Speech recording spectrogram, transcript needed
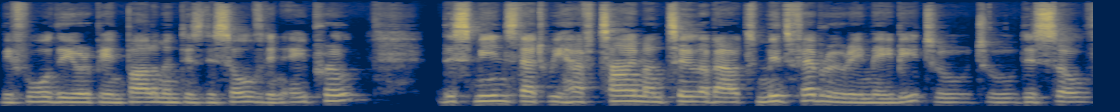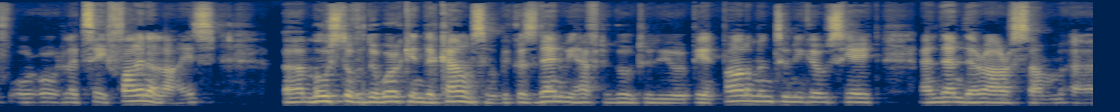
before the European Parliament is dissolved in April. This means that we have time until about mid-February, maybe, to to dissolve or, or let's say finalize uh, most of the work in the council because then we have to go to the European Parliament to negotiate, and then there are some uh,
